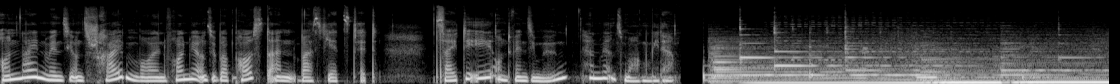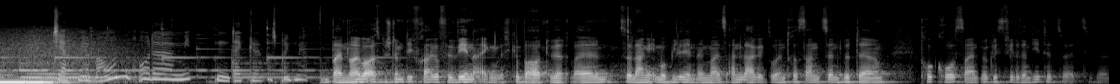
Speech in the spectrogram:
Online. Wenn Sie uns schreiben wollen, freuen wir uns über Post an wasjetzt.zeit.de und wenn Sie mögen, hören wir uns morgen wieder. Mietendeckel? Was bringt mir? Beim Neubau ist bestimmt die Frage, für wen eigentlich gebaut wird, weil solange Immobilien immer als Anlage so interessant sind, wird der Druck groß sein, möglichst viel Rendite zu erzielen.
